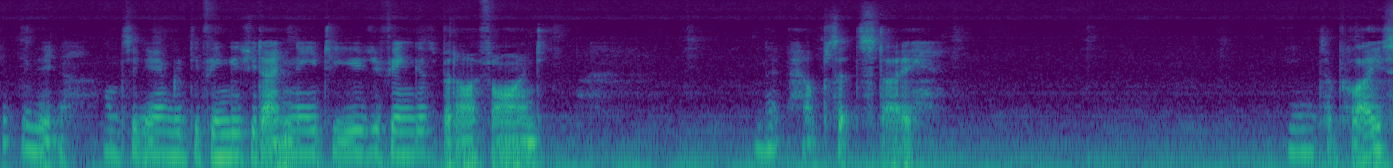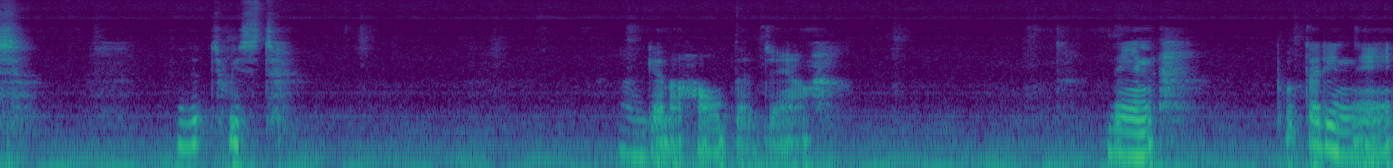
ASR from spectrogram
Get with it once again with your fingers. You don't need to use your fingers, but I find that helps it stay into place. Let it twist. I'm going to hold that down. Then put that in there.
